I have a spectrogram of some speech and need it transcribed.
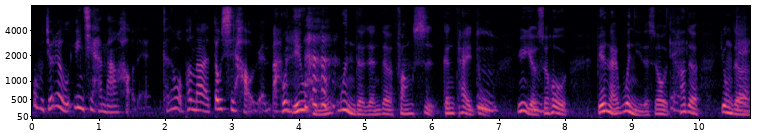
我觉得我运气还蛮好的，可能我碰到的都是好人吧。不，也有可能问的人的方式跟态度，嗯、因为有时候别人来问你的时候，他的用的。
